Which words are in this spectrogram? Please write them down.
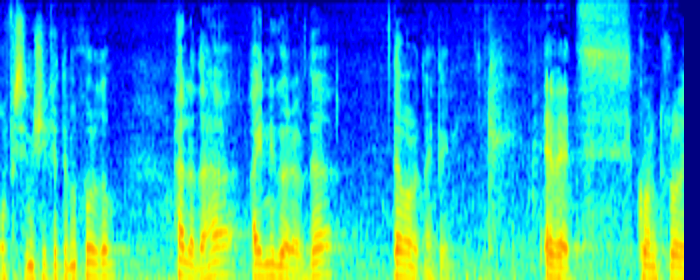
ofisimi, şirketimi kurdum. Hala daha aynı görevde devam etmekteyim. Evet, kontrol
